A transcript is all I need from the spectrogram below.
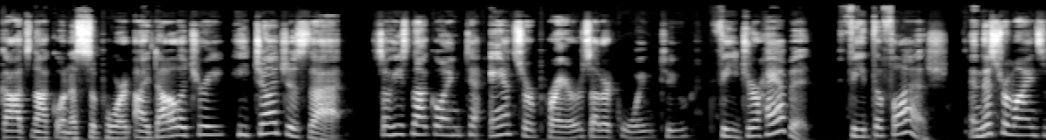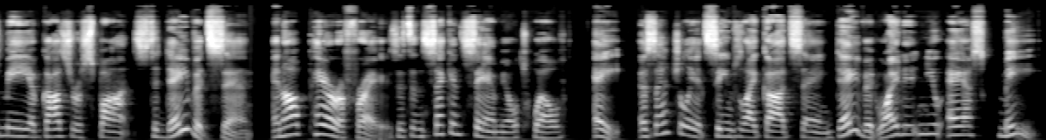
God's not going to support idolatry. He judges that. So he's not going to answer prayers that are going to feed your habit, feed the flesh. And this reminds me of God's response to David's sin. And I'll paraphrase. It's in 2 Samuel 12, 8. Essentially, it seems like God saying, David, why didn't you ask me?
